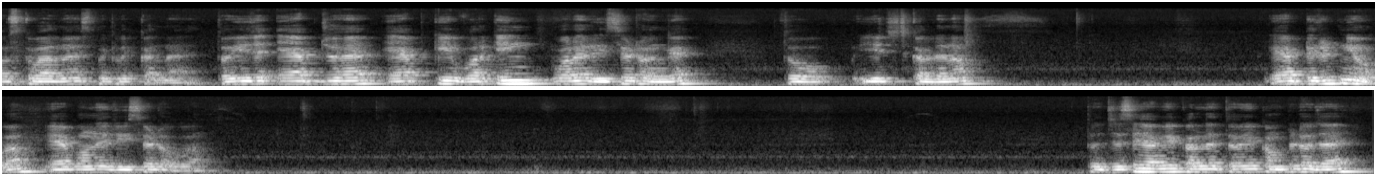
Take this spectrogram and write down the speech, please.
और उसके बाद में इसमें क्लिक करना है। तो ये जो ऐप जो है ऐप की वर्किंग वाले रीसेट होंगे। तो ये चीज़ कर लेना। ऐप डिलीट नहीं होगा ऐप ओनली रीसेट होगा। तो जैसे आप ये कर लेते हो, ये कंप्लीट हो जाए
